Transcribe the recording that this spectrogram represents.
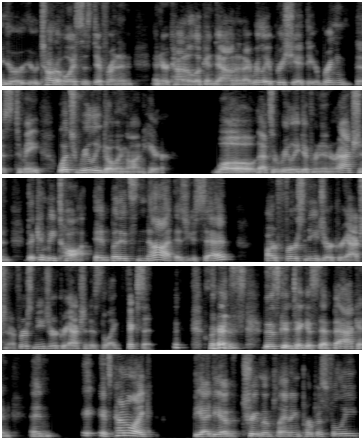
your your tone of voice is different and and you're kind of looking down and I really appreciate that you're bringing this to me. What's really going on here? Whoa, that's a really different interaction that can be taught. It but it's not as you said our first knee jerk reaction. Our first knee jerk reaction is to like fix it. Whereas this can take a step back and and it, it's kind of like the idea of treatment planning purposefully.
